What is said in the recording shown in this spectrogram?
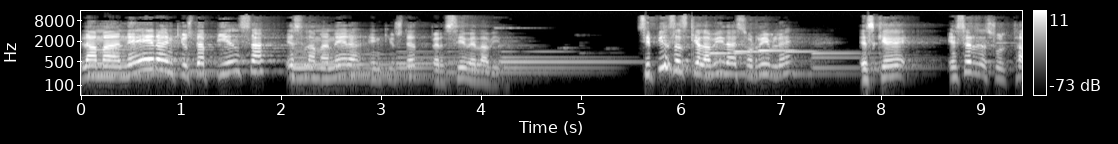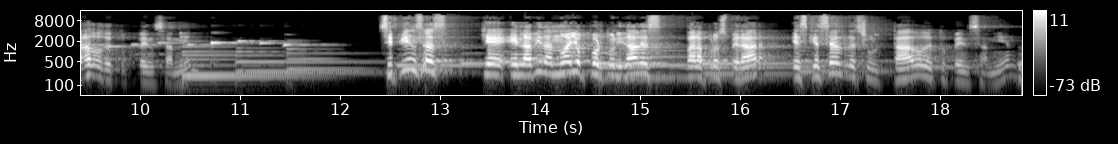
la manera en que usted piensa es la manera en que usted percibe la vida. Si piensas que la vida es horrible, es que es el resultado de tu pensamiento. Si piensas que en la vida no hay oportunidades para prosperar, es que es el resultado de tu pensamiento.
